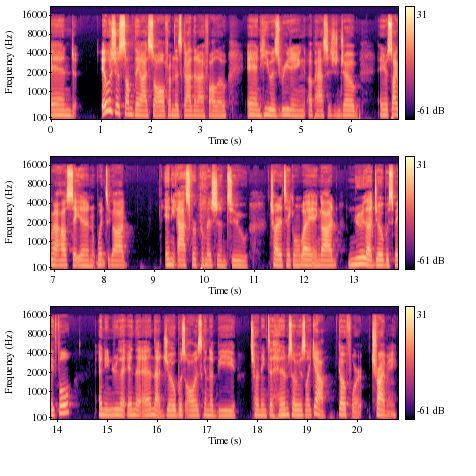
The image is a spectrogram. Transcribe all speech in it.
And it was just something I saw from this guy that I follow. And he was reading a passage in Job and he was talking about how Satan went to God and he asked for permission to try to take him away. And God knew that Job was faithful and he knew that in the end that Job was always going to be turning to him. So he was like, yeah, go for it. Try me.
